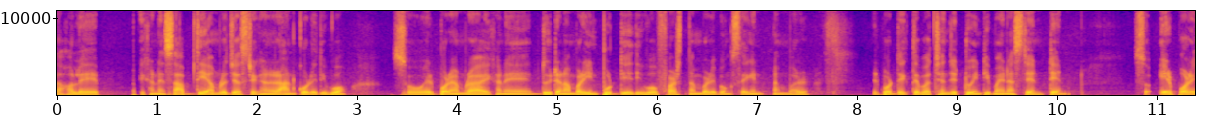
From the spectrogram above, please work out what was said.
তাহলে এখানে সাব দিয়ে আমরা জাস্ট এখানে রান করে দিব। সো এরপরে আমরা এখানে দুইটা নাম্বার ইনপুট দিয়ে দিব ফার্স্ট নাম্বার এবং সেকেন্ড নাম্বার এরপর দেখতে পাচ্ছেন যে twenty minus ten ten so এরপরে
